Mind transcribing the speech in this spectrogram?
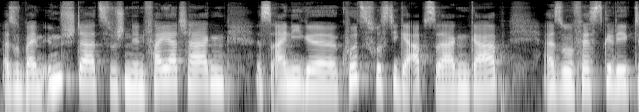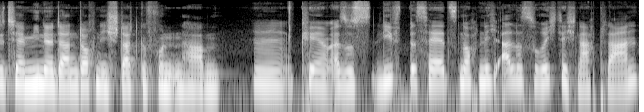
also beim Impfstart zwischen den Feiertagen es einige kurzfristige Absagen gab, also festgelegte Termine dann doch nicht stattgefunden haben. Hm, okay, also es lief bisher jetzt noch nicht alles so richtig nach Plan.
